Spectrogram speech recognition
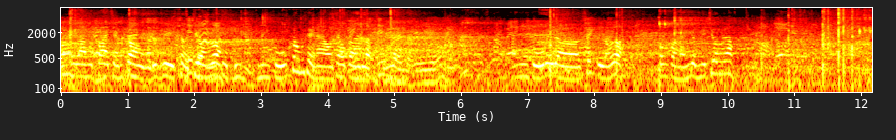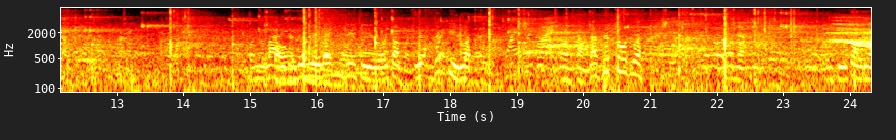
Đây là một pha chém cầu của Đức Duy sở trường luôn. Minh Phú không thể nào theo cầu được. Anh Minh Phú bây giờ check yếu rồi. Không còn đánh được như trước nữa. Ngược lại thì Trần Tư Duy vẫn duy trì lối tập luyện rất kỷ luật. Còn cảm giác rất tốt luôn. Ngon. Không cứu cầu được.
